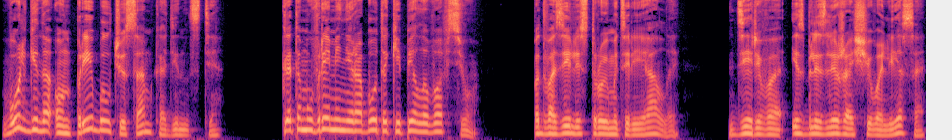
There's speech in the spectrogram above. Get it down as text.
В Ольгина он прибыл часам к одиннадцати. К этому времени работа кипела вовсю. Подвозили стройматериалы, дерево из близлежащего леса,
